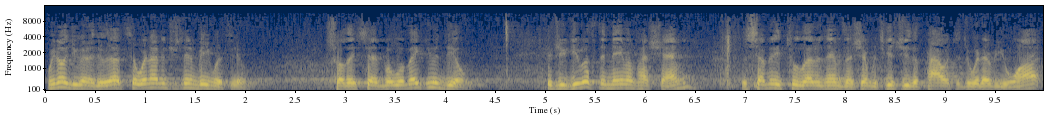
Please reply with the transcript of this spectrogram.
We know you're going to do that, so we're not interested in being with you. So they said, but we'll make you a deal. If you give us the name of Hashem, the 72 letters name of Hashem, which gives you the power to do whatever you want,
